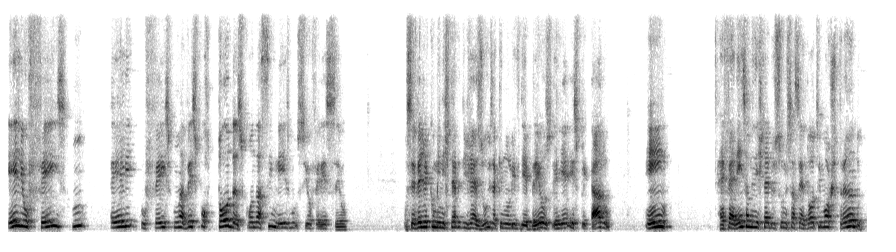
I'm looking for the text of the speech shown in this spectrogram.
Ele o fez um ele o fez uma vez por todas, quando a si mesmo se ofereceu. Você veja que o ministério de Jesus, aqui no livro de Hebreus, ele é explicado em referência ao ministério dos sumos sacerdotes e mostrando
